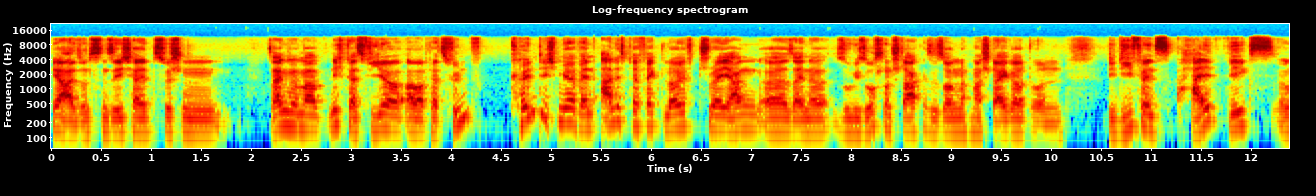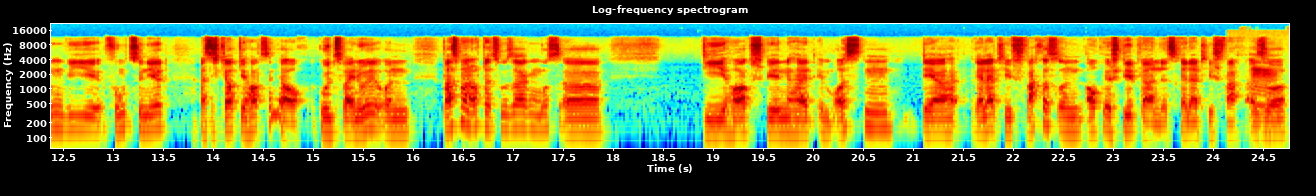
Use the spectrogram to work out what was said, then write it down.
ja, ansonsten sehe ich halt zwischen, sagen wir mal, nicht Platz 4, aber Platz 5 könnte ich mir, wenn alles perfekt läuft, Trey Young äh, seine sowieso schon starke Saison nochmal steigert und die Defense halbwegs irgendwie funktioniert. Also ich glaube, die Hawks sind ja auch gut 2-0 und was man auch dazu sagen muss, äh, die Hawks spielen halt im Osten, der relativ schwach ist und auch ihr Spielplan ist relativ schwach. Also mhm.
